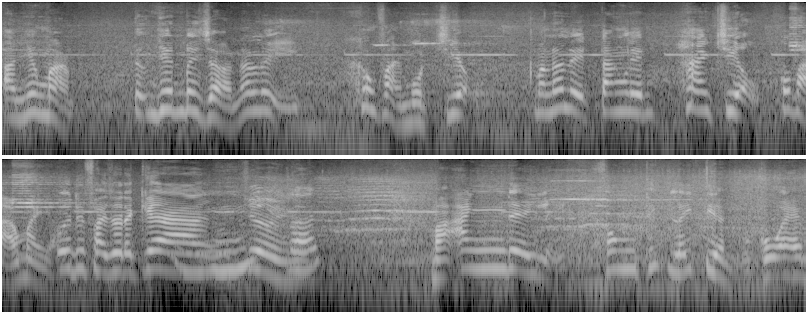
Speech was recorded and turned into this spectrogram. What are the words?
À nhưng mà tự nhiên bây giờ nó lại không phải một triệu Mà nó lại tăng lên 2 triệu. Có phải không mày nhỉ? Ôi thì phải rồi đại ca Trời Đấy. Mà anh đây lại không thích lấy tiền của cô em.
